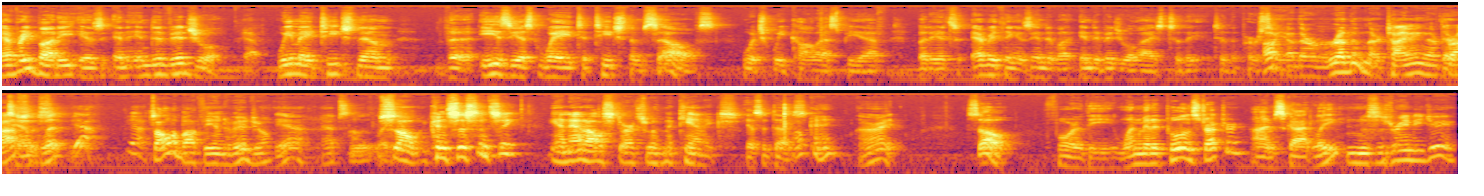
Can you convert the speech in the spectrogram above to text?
Everybody is an individual. Yep. We may teach them the easiest way to teach themselves, which we call SPF, but it's everything is individualized to the to the oh, person. Oh yeah, their rhythm, their timing, their, Their process. template. Yeah, yeah, it's all about the individual. Yeah, absolutely. So consistency, and that all starts with mechanics. yes, it does. Okay. All right. So, for the one minute pool instructor, I'm Scott Lee, And this is Randy G.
